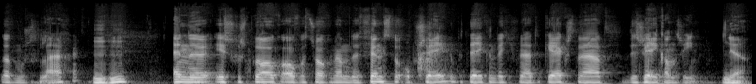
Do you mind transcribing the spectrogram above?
dat moest lager. En er is gesproken over het zogenaamde venster op zee. Dat betekent dat je vanuit de Kerkstraat de zee kan zien. Ja.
